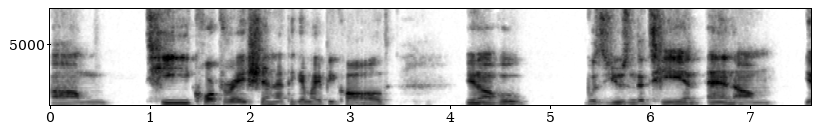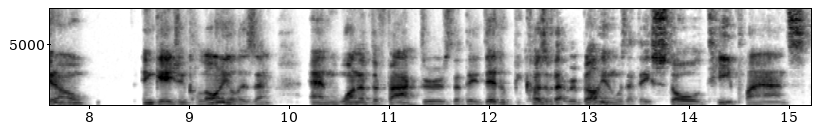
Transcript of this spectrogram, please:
um, Tea Corporation, I think it might be called, you know, who was using the tea and and um, you know engage in colonialism. And one of the factors that they did because of that rebellion was that they stole tea plants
